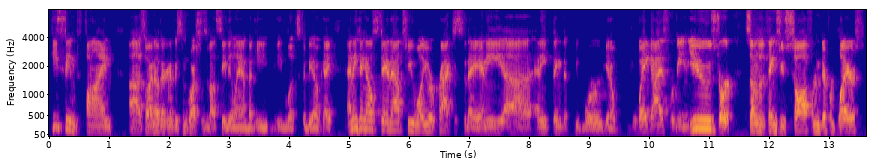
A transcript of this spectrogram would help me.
he seemed fine. Uh, so I know there are going to be some questions about CeeDee Lamb, but he he looks to be okay. Anything else stand out to you while you were at practice today? Any uh, anything that people were you know way guys were being used, or some of the things you saw from different players?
